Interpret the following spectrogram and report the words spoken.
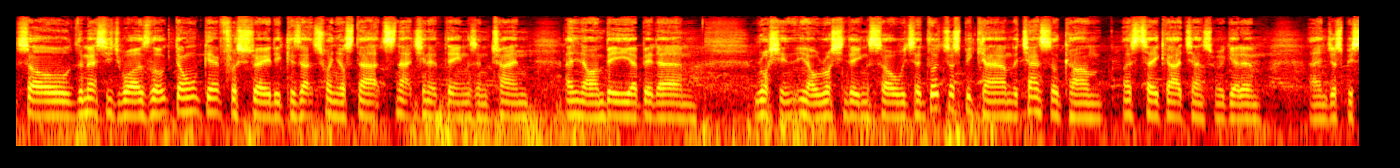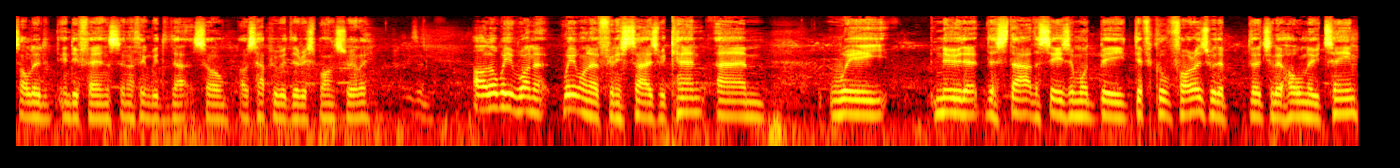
So the message was, look, don't get frustrated because that's when you'll start snatching at things and try and, you know, and be a bit um, rushing, you know, rushing things. So we said, let's just be calm. The chance will come. Let's take our chance when we get him, and just be solid in defence. And I think we did that. So I was happy with the response, really. Although we want to, we want to finish as high as we can. Um, we knew that the start of the season would be difficult for us with a virtually a whole new team.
